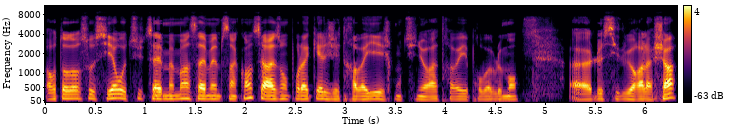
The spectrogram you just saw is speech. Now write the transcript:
en tendance haussière, au-dessus de sa MM1, sa MM50. C'est la raison pour laquelle j'ai travaillé et je continuerai à travailler probablement le silver à l'achat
